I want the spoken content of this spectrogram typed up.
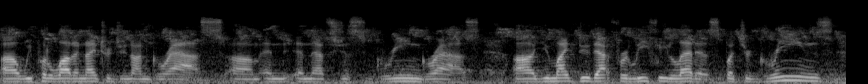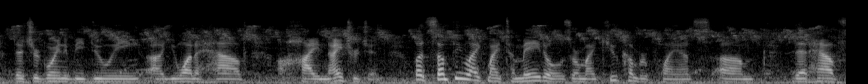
Uh, we put a lot of nitrogen on grass, um, and, and that's just green grass. Uh, you might do that for leafy lettuce, but your greens that you're going to be doing, uh, you want to have a high nitrogen. But something like my tomatoes or my cucumber plants um, that have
